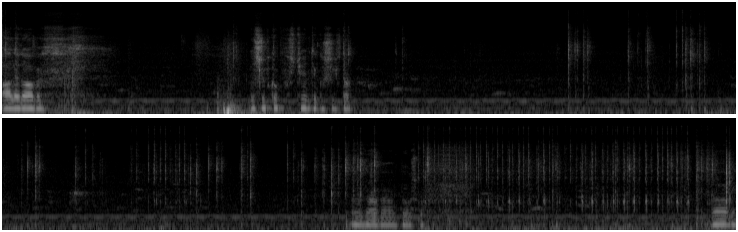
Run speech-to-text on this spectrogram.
Ale dobra. Za szybko puściłem tego shifta. No dobra, mam po łóżku. Dobra,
